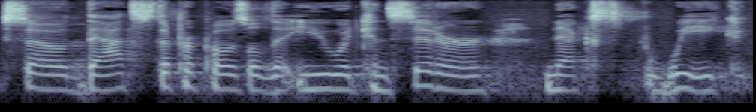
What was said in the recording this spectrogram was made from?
So that's the proposal that you would consider next week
